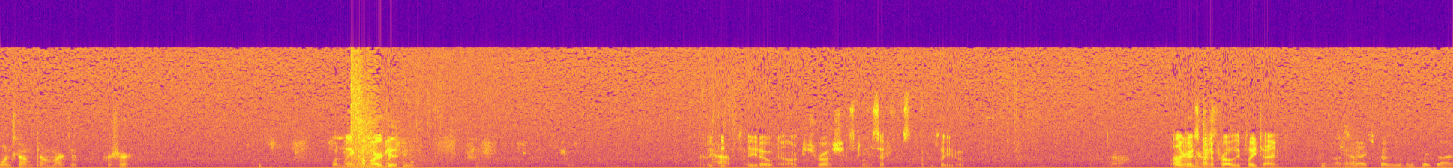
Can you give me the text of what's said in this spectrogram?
One's gonna gonna mark it for sure. One might come market. We could play it out now. Just rush. It's 20 seconds. Fucking play it out. Yeah. Other guy's gonna probably play time. The last Yeah. guy's probably gonna play time.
